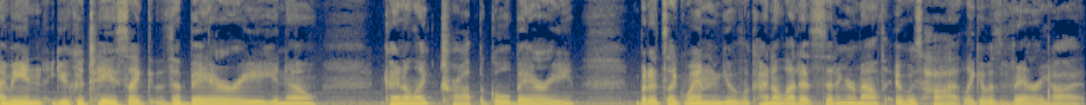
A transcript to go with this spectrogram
I mean, you could taste like the berry, you know, kind of like tropical berry, but it's like when you kind of let it sit in your mouth, it was hot. Like it was very hot.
